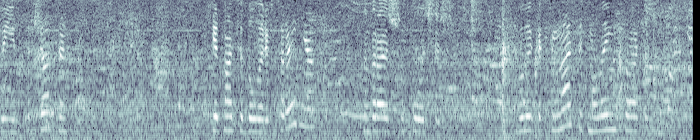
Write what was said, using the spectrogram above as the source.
поїсти взяти. 15 доларів середня. Набираєш, що хочеш. Велика 17, маленька 14.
